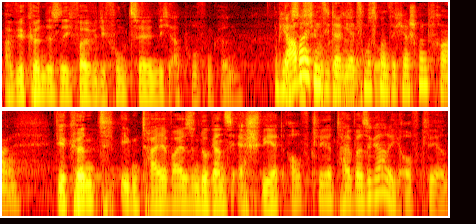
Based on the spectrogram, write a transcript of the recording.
aber wir können das nicht, weil wir die Funkzellen nicht abrufen können. Wie Das arbeiten Sie dann jetzt, muss man sich ja schon fragen. Wir können eben teilweise nur ganz erschwert aufklären, teilweise gar nicht aufklären.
